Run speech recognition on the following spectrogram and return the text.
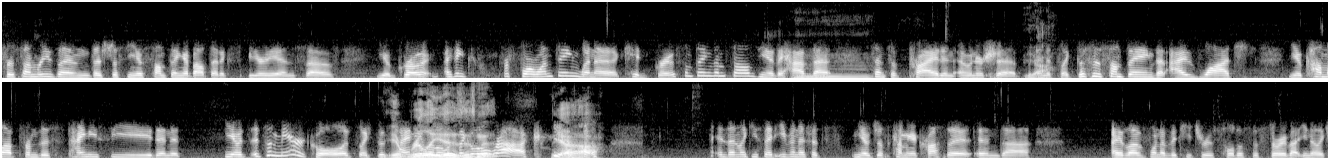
for some reason there's just you know something about that experience of you know growing. I think for one thing, when a kid grows something themselves, you know, they have that sense of pride and ownership, Yeah. and it's like this is something that I've watched, you know, come up from this tiny seed, and it's you know, it's it's a miracle. It's like this It tiny really little, is, it's like a little it? rock. Yeah. know? and then like you said even if it's you know just coming across it and uh i love one of the teachers told us this story about you know like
